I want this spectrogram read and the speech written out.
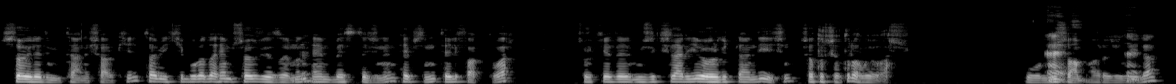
söyledin bir tane şarkıyı. Tabii ki burada hem söz yazarının Hı. hem bestecinin hepsinin telif hakkı var. Türkiye'de müzikçiler iyi örgütlendiği için çatır çatır alıyorlar. Bu Evet. Lusam aracılığıyla.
